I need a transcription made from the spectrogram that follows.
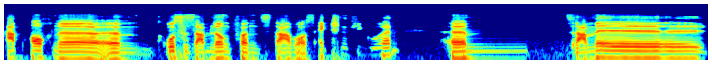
habe auch eine ähm, große Sammlung von Star Wars Actionfiguren. Ähm, sammel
